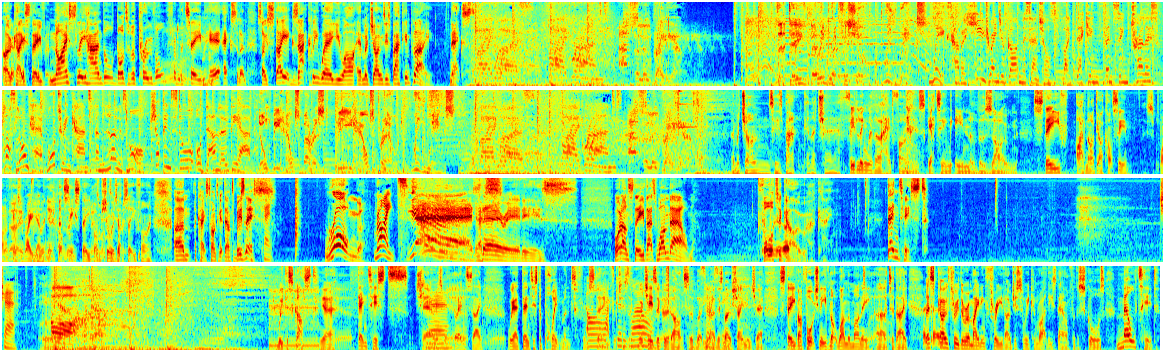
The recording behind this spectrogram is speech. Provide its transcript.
Okay, Steve. Nicely handled. Nods of approval from the mm. team mm-hmm. here. Excellent. So stay exactly where you are. Emma Jones is back in play. Next. Five words. Five grand. Absolute Radio. The Dave Berry Breakfast Show with Wix. Wix have a huge range of garden essentials like decking, fencing, trellis, plus lawn care, watering cans, and loads more. Shop in store or download the app. Don't be house barrassed, be house proud with Wix. Five words. Five grand. Absolute Radio. Emma Jones is back in a chair, fiddling with her headphones, getting in the zone. Steve, I have no idea. I can't see him. It's one of the things with radio, isn't it? Yeah, Can't see no. Steve, but I'm sure he's do. absolutely fine. Um, okay, it's time to get down to business. Okay. Wrong. Right. Yes! Yes. There it is. Well done, Steve. That's one down. Four to yeah. go. Okay. Dentist. Chair. We discussed, yeah. Dentist's chair is Chair. what Glenn's saying. We had dentist appointment from Oh, Steve, that's which good is as a, well. which is a good answer, but you know, there's no Steve. shame in chair. Steve, unfortunately, you've not won the money uh, today. Let's go through the remaining three though, just so we can write these down for the scores. Melted.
